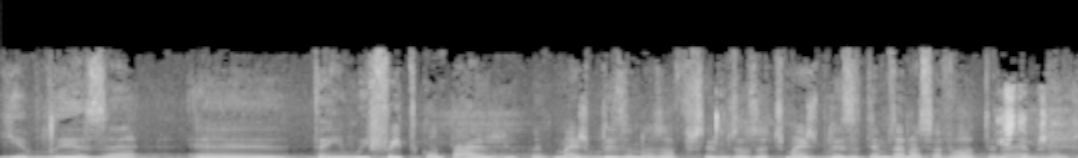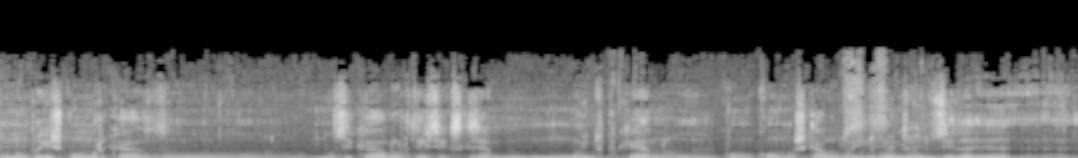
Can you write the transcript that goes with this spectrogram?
E a beleza uh, tem um efeito de contágio. Quanto mais beleza nós oferecermos aos outros, mais beleza temos à nossa volta. E é? estamos num, num, país com um mercado musical, artístico, se quiser, muito pequeno, com, com uma escala muito, muito reduzida. Uh,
